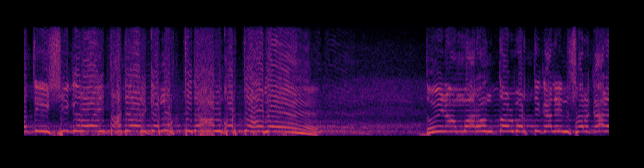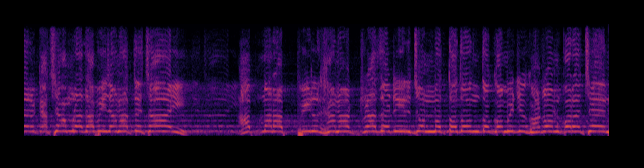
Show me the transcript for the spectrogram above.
অতি শীঘ্রই তাদেরকে মুক্তিদান করতে হবে। দুই নম্বর অন্তর্বর্তীকালীন সরকারের কাছে আমরা দাবি জানাতে চাই, আপনারা পিলখানা ট্র্যাজেডির জন্য তদন্ত কমিটি গঠন করেছেন।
